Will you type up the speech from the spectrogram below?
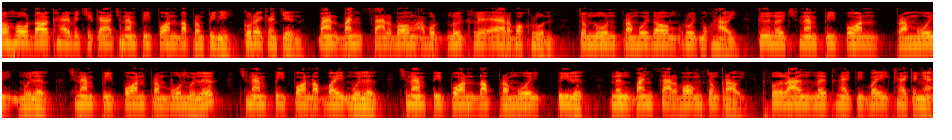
រហូតដល់ខែវិច្ឆិកាឆ្នាំ2017នេះកូរ៉េខាងជើង បានបាញ់សាកល្បងអាវុធនុយក្លេអ៊ែររបស់ខ្លួន ចំនួន6ដងរួចមកហើយ គឺនៅឆ្នាំ2006មួយលើក ឆ្នាំ2009មួយលើក ឆ្នាំ2013មួយលើក ឆ្នាំ2016ពីរលើក និងបាញ់សាកល្បងចុងក្រោយ ធ្វើឡើងនៅថ្ងៃទី3ខែកញ្ញា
